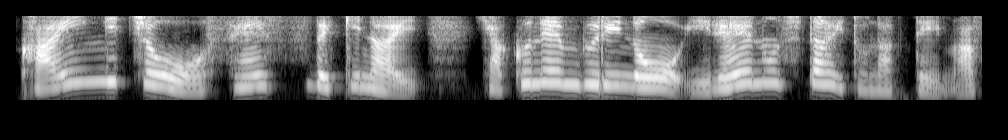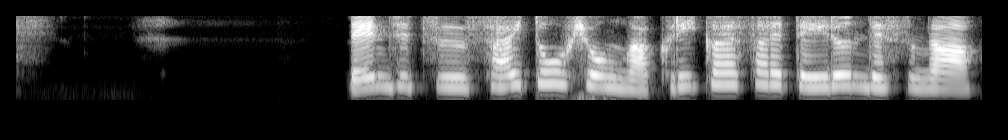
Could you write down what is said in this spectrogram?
下院議長を選出できない100年ぶりの異例の事態となっています。連日再投票が繰り返されているんですが、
